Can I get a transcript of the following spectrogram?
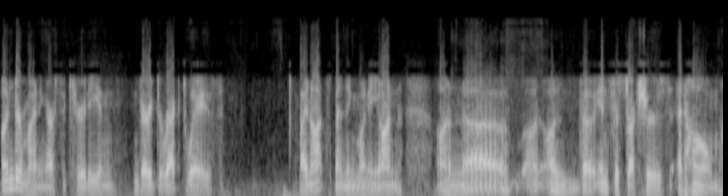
undermining our security in, in very direct ways by not spending money on on uh, on, on, the infrastructures at home.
